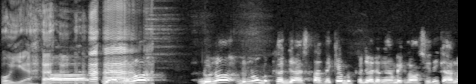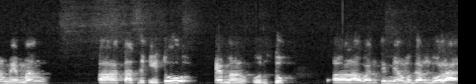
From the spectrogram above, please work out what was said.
Oh iya. Eh, ya Nuno, Nuno, Nuno bekerja statiknya bekerja dengan baik lawan City karena memang eh, taktik itu emang untuk eh, lawan tim yang megang bola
